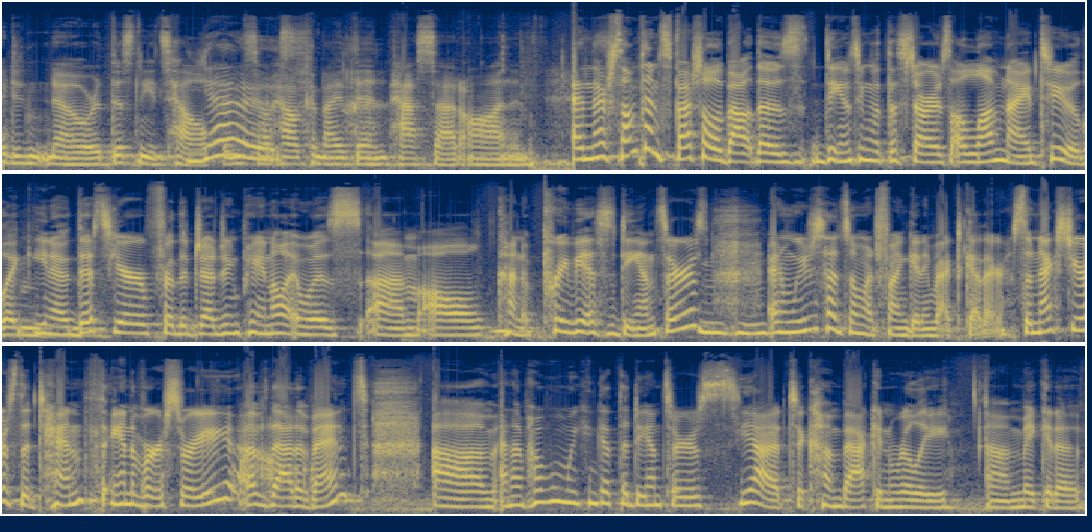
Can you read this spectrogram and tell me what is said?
I didn't know, or this needs help. Yes. And so, how can I then pass that on? And, and there's something special about those Dancing with the Stars alumni, too. Like, mm-hmm. you know, this mm-hmm. year for the judging panel, it was um, all kind of previous dancers. Mm-hmm. And we just had so much fun getting back together. So, next year is the 10th anniversary wow. of that event. Um, and I'm hoping we can get the dancers, yeah, to come back and really um, make it a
